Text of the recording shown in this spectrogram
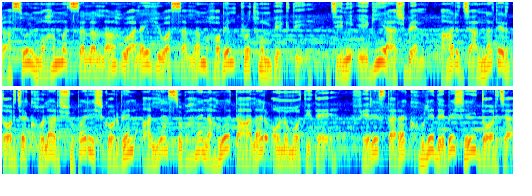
রাসূল মোহাম্মদ সাল্লাল্লাহু আলাইহি ওয়াসাল্লাম হবেন প্রথম ব্যক্তি, যিনি এগিয়ে আসবেন আর জান্নাতের দরজা খোলার সুপারিশ করবেন আল্লাহ সুবহানাহুয়া তালার অনুমতিতে। ফেরেশতারা খুলে দেবে সেই দরজা।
